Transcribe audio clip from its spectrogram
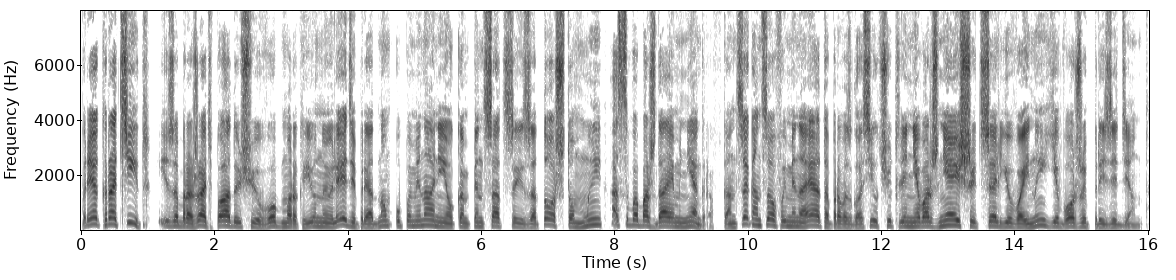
прекратит изображать падающую в обморок юную леди при одном упоминании о компенсации за то, что мы освобождаем негров. В конце концов, именно это провозгласил чуть ли не важнейшей целью войны его его же президент.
